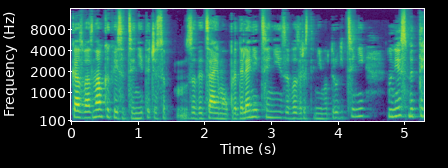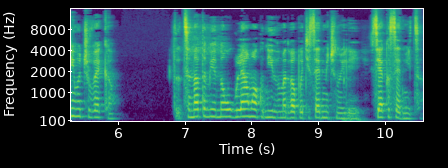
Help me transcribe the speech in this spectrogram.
Казва, аз знам какви са цените, че са, за деца има определени цени, за възрастни има други цени, но ние сме трима човека. Цената ми е много голяма, ако ние идваме два пъти седмично или всяка седмица.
